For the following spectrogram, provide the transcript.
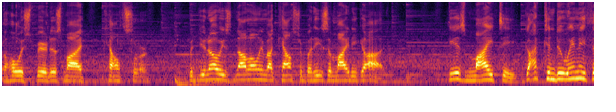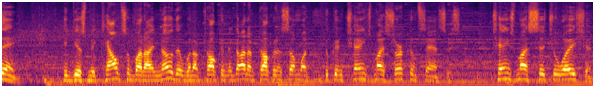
The Holy Spirit is my counselor. But you know, He's not only my counselor, but He's a mighty God. He is mighty. God can do anything. He gives me counsel, but I know that when I'm talking to God, I'm talking to someone who can change my circumstances, change my situation.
